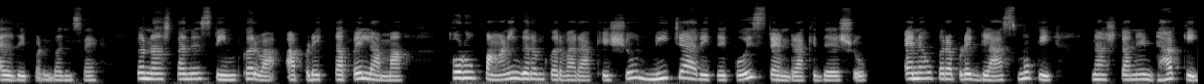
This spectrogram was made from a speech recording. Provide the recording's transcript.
હેલ્ધી પણ બનશે. તો નાસ્તાને સ્ટીમ કરવા આપણે તપેલામાં થોડું પાણી ગરમ કરવા રાખીશું, નીચે આ રીતે કોઈ સ્ટેન્ડ રાખી દઈશું એના ઉપર આપણે ગ્લાસ મૂકી નાસ્તાને ઢાંકી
